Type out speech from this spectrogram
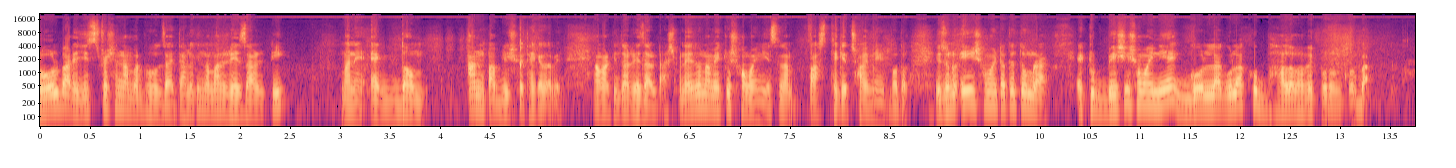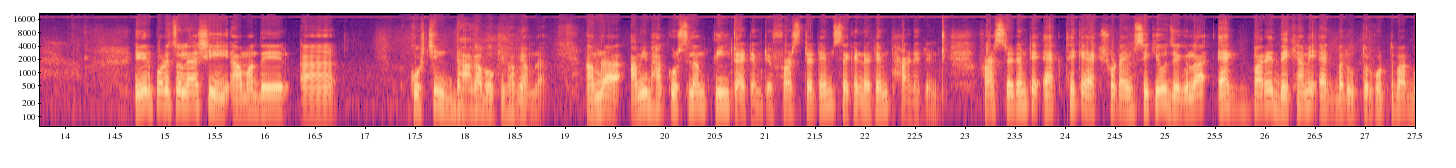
রোল বা রেজিস্ট্রেশন নাম্বার ভুল যায়, তাহলে কিন্তু আমার রেজাল্টই মানে একদম আনপাবলিশ হয়ে থেকে যাবে। আমার কিন্তু আর রেজাল্ট আসবে না। এই জন্য আমি একটু সময় নিয়েছিলাম, পাঁচ থেকে ছয় মিনিট মতো। এই জন্য এই সময়টাতে তোমরা একটু বেশি সময় নিয়ে গোল্লাগুলা খুব ভালোভাবে পূরণ করবা। এরপরে চলে আসি আমাদের কোশ্চিন দাগাবো কীভাবে আমরা? আমরা আমি ভাগ করছিলাম তিনটা অ্যাটেম্পটে first attempt second attempt third attempt first অ্যাটেম্পটে এক থেকে একশো একশোটা এমসিকিউ যেগুলো একবারে দেখে আমি একবারে উত্তর করতে পারব।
